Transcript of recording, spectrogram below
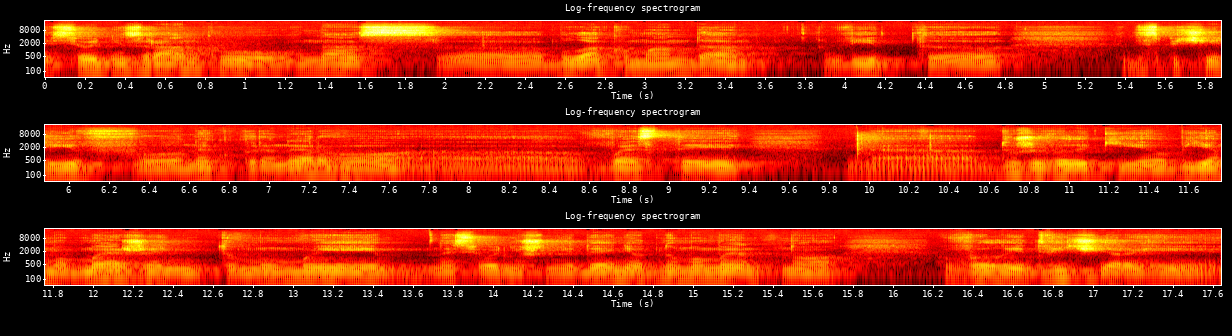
Сьогодні зранку у нас е, була команда від е, диспетчерів НЕК ввести е, дуже великий об'єм обмежень, тому ми на сьогоднішній день одномоментно ввели дві черги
